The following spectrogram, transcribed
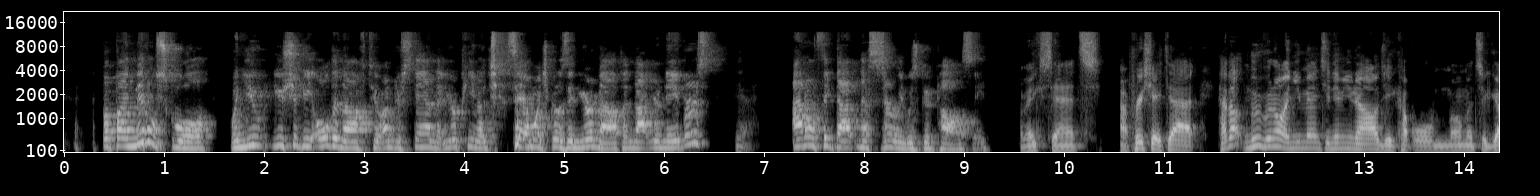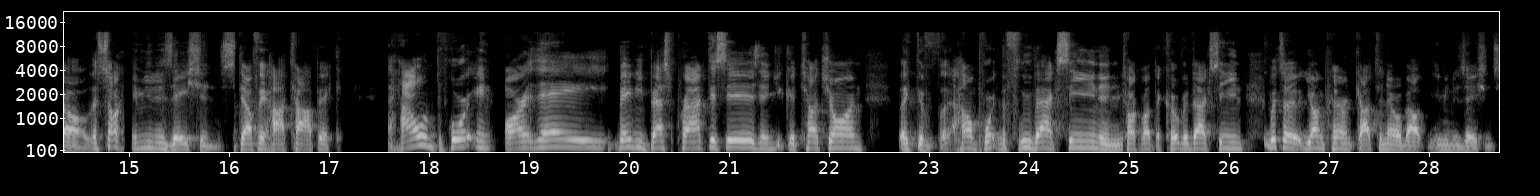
but by middle school, when you you should be old enough to understand that your peanut sandwich goes in your mouth and not your neighbor's. Yeah. I don't think that necessarily was good policy. That makes sense. I appreciate that. How about moving on? You mentioned immunology a couple moments ago. Let's talk immunizations. Definitely a hot topic. How important are they? Maybe best practices, and you could touch on like the how important the flu vaccine and talk about the COVID vaccine. What's a young parent got to know about immunizations?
